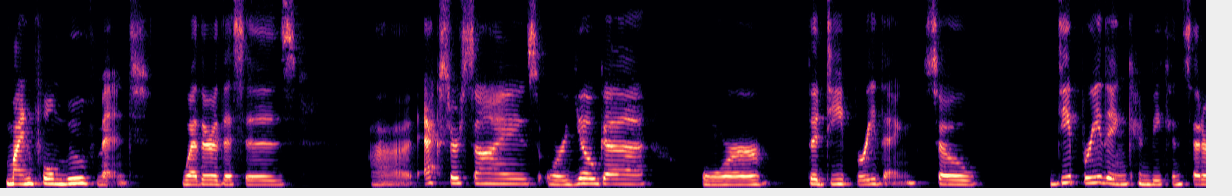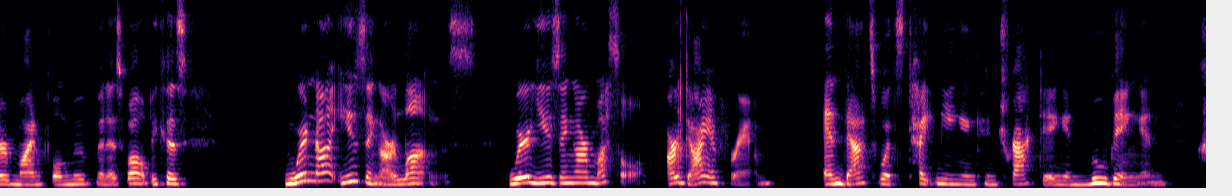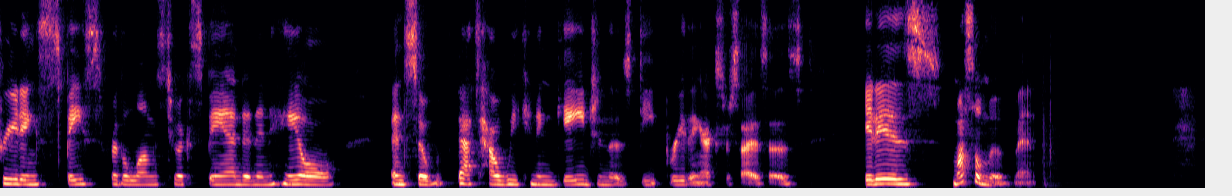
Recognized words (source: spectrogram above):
mindful movement, whether this is uh, exercise or yoga or the deep breathing. So, deep breathing can be considered mindful movement as well because we're not using our lungs, we're using our muscle, our diaphragm. And that's what's tightening and contracting and moving and creating space for the lungs to expand and inhale. And so that's how we can engage in those deep breathing exercises. It is muscle movement.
